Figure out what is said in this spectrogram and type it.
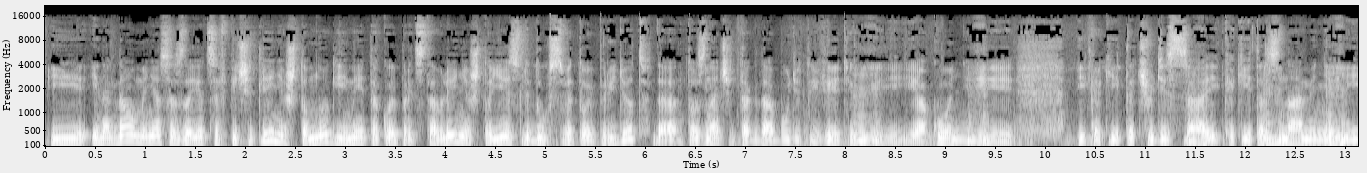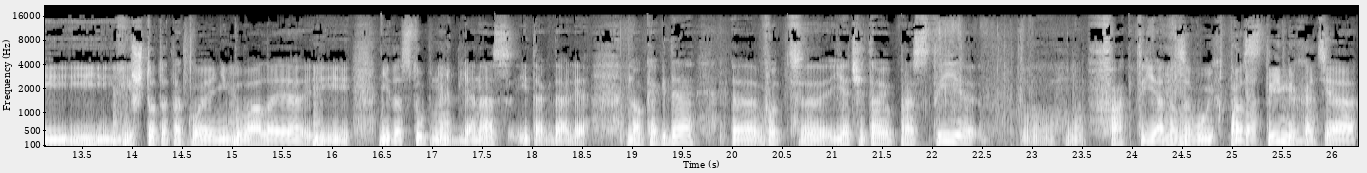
И иногда у меня создается впечатление, что многие имеют такое представление, что если Дух Святой придет, да, то значит тогда будет и ветер, mm и, и огонь, mm и, и какие-то чудеса, mm и какие-то mm знамения, mm и, и, и что-то такое небывалое mm и недоступное для нас и так далее. Но когда э, вот э, я читаю простые ну, факты, я назову их простыми, да, хотя да.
